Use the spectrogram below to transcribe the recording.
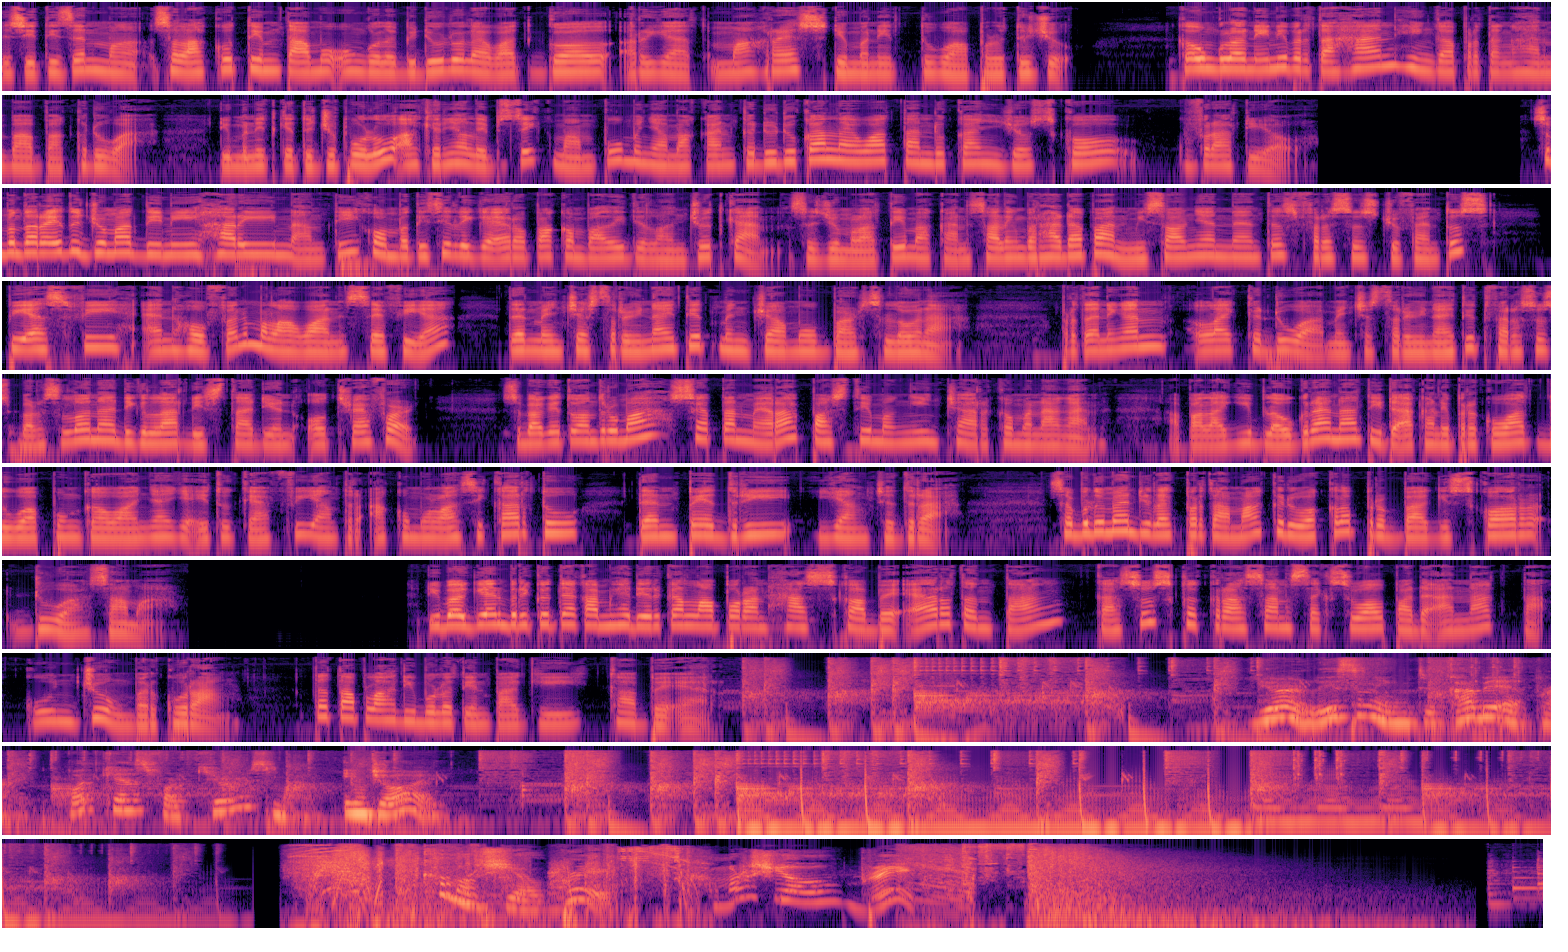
The Citizen selaku tim tamu unggul lebih dulu lewat gol Riyad Mahrez di menit 27. Keunggulan ini bertahan hingga pertengahan babak kedua. Di menit ke-70, akhirnya Leipzig mampu menyamakan kedudukan lewat tandukan Josko Gvardiol. Sementara itu Jumat dini hari nanti kompetisi Liga Eropa kembali dilanjutkan. Sejumlah tim akan saling berhadapan, misalnya Nantes versus Juventus, PSV Eindhoven melawan Sevilla dan Manchester United menjamu Barcelona. Pertandingan leg kedua Manchester United versus Barcelona digelar di Stadion Old Trafford. Sebagai tuan rumah, setan merah pasti mengincar kemenangan. Apalagi Blaugrana tidak akan diperkuat dua punggawanya yaitu Gavi yang terakumulasi kartu dan Pedri yang cedera. Sebelumnya di leg pertama, kedua klub berbagi skor dua sama. Di bagian berikutnya kami hadirkan laporan khas KBR tentang kasus kekerasan seksual pada anak tak kunjung berkurang. Tetaplah di Buletin Pagi KBR. You're listening to KBR Pride, podcast for curious mind. Enjoy! Commercial break. Commercial break.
